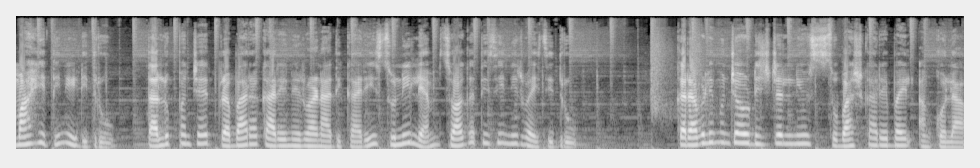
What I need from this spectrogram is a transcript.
ಮಾಹಿತಿ ನೀಡಿದರು. ತಾಲೂಕ್ ಪಂಚಾಯತ್ ಪ್ರಭಾರ ಕಾರ್ಯನಿರ್ವಹಣಾಧಿಕಾರಿ ಸುನಿಲ್ ಎಂ ಸ್ವಾಗತಿಸಿ ನಿರ್ವಹಿಸಿದರು. Karavali Munjavu digital news, Subhash Karebail Ankola.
